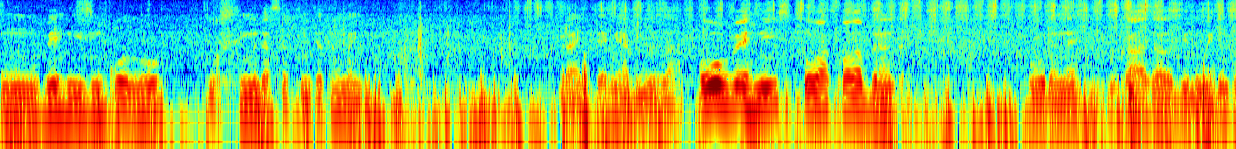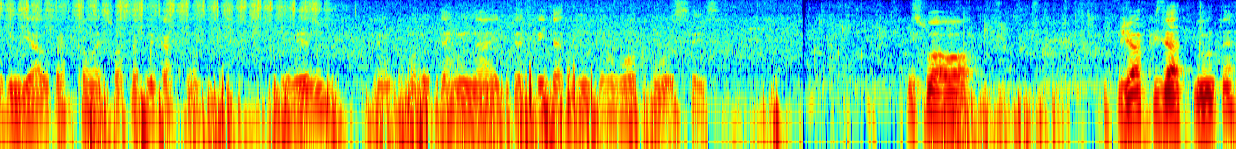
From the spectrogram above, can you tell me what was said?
um verniz incolor por cima dessa tinta também. Para impermeabilizar. Ou o verniz ou a cola branca pura, né? No caso ela dilui um pouquinho de água para ficar mais fácil a aplicação. Beleza? Então quando eu terminar e ter feito a tinta eu volto com vocês. Pessoal, ó. Já fiz a tinta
